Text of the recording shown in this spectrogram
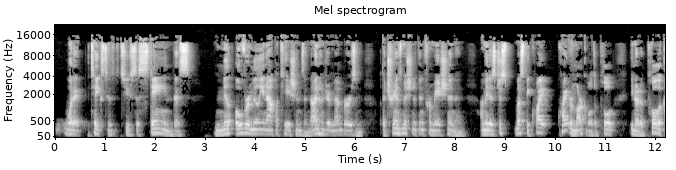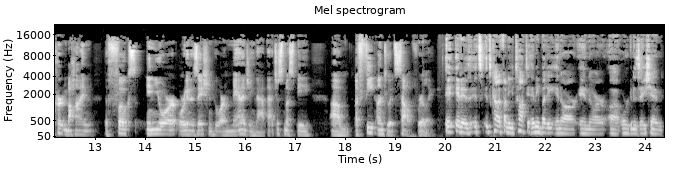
what it takes to, to sustain this mil- over a million applications and 900 members and the transmission of information. And I mean, it's just must be quite, quite remarkable to pull, you know, to pull the curtain behind the folks in your organization who are managing that. That just must be um, a feat unto itself, really. It, it is. It's it's kind of funny. You talk to anybody in our in our uh, organization,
